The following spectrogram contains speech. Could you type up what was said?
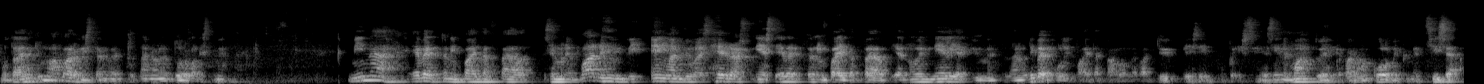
Mutta ainakin mä oon varmistanut, että tota, on turvallista mennä. Minä, Evertonin paita päällä, semmoinen vanhempi englantilais herrasmies Evertonin paita päällä ja noin 40 tota, Liverpoolin paita päällä oleva tyyppi siinä pubissa. Ja sinne mahtui ehkä varmaan 30 sisään.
